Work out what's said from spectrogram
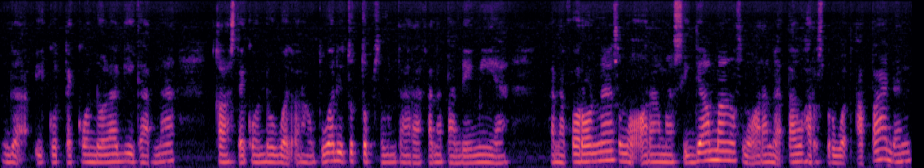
nggak ikut taekwondo lagi karena kelas taekwondo buat orang tua ditutup sementara karena pandemi ya. Karena corona semua orang masih gamang, semua orang nggak tahu harus berbuat apa dan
